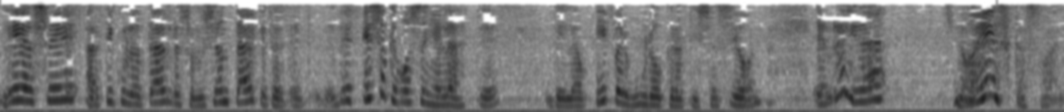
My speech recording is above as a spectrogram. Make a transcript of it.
Léase artículo tal, resolución tal, que eso que vos señalaste de la hiperburocratización, en realidad no es casual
